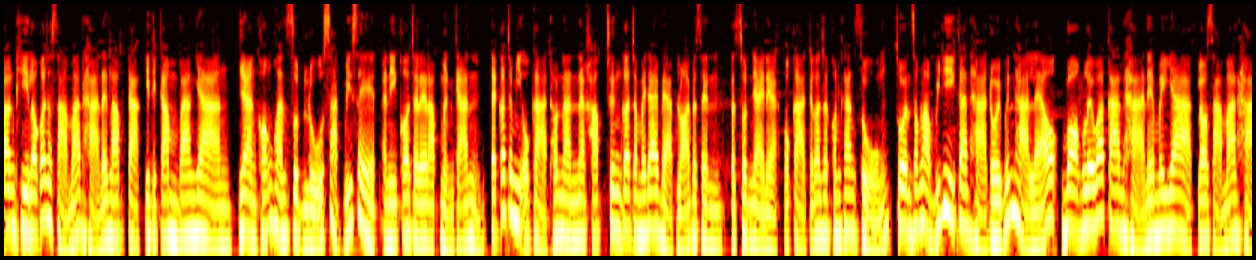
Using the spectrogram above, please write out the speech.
บางทีเราก็จะสามารถหาได้รับจากกิจกรรมบางอย่าง อย่างของขวัญสุดหรูสัตว์วิเศษ อันนี้ก็จะได้รับเหมือนกัน แต่ก็จะมีโอกาสเท่านั้นนะครับ ซึ่งก็จะไม่ได้แบบ 100%แต่ส่วนใหญ่เนี่ยโอกาสก็จะค่อนข้างสูง ส่วนสำหรับวิธีการหาโดยพื้นฐานแล้ว บอกเลยว่าการหาเนี่ยไม่ยาก เราสามารถหา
